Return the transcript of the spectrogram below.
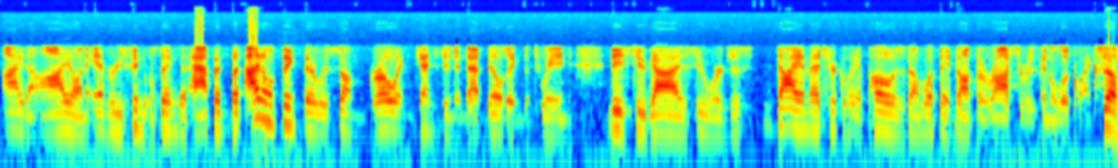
eye to eye on every single thing that happened, but I don't think there was some growing tension in that building between these two guys who were just diametrically opposed on what they thought the roster was going to look like. So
